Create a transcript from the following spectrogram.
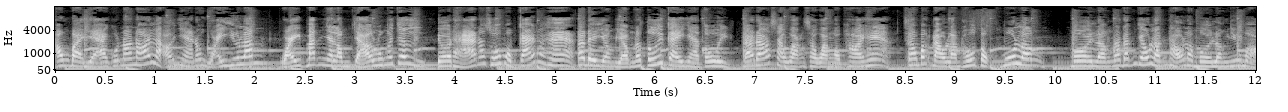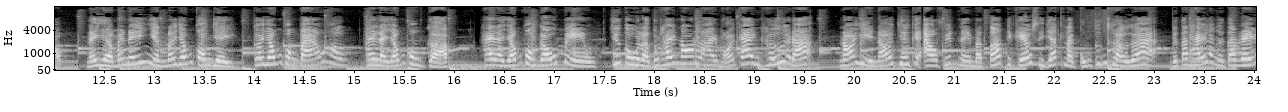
Ông bà già của nó nói là ở nhà nó quậy dữ lắm. Quậy banh nhà lòng chợ luôn á chứ. Vừa thả nó xuống một cái thôi ha. Nó đi vòng vòng, nó tưới cây nhà tôi. Đó đó xà quằn xà quằn một hồi ha. Xong bắt đầu làm thủ tục múa lân. 10 lần nó đánh dấu lãnh thổ là 10 lần như một. Nãy giờ mấy ní nhìn nó giống con gì? Có giống con báo không? Hay là giống con cọp? Hay là giống con gấu mèo? Chứ tôi là tôi thấy nó like mỗi cái thứ rồi đó. Nói gì nói chứ cái outfit này mà tết thì kéo xì dách là cũng cứng khờ á. Người ta thấy là người ta rén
